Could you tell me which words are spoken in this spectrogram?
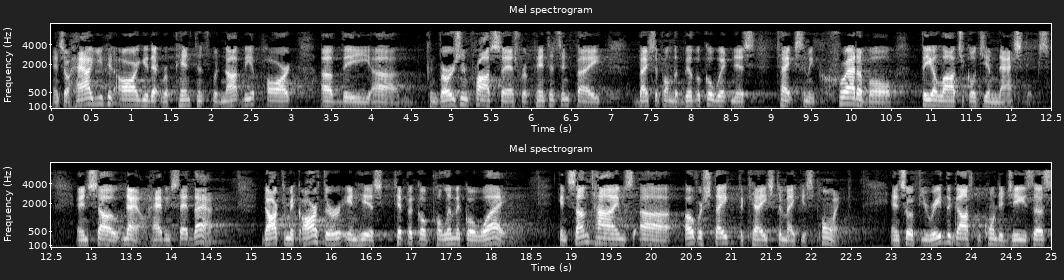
And so how you could argue that repentance would not be a part of the uh, conversion process, repentance and faith, based upon the biblical witness, takes some incredible theological gymnastics. And so, now, having said that, Dr. MacArthur, in his typical polemical way, can sometimes uh, overstate the case to make his point. And so if you read the Gospel according to Jesus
